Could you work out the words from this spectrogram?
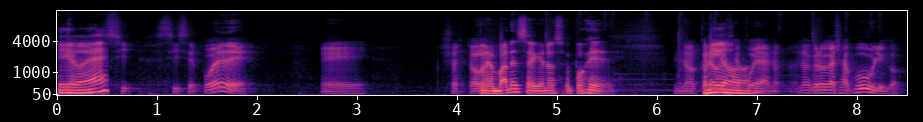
Digo, ¿eh? Si, si se puede, eh, yo estoy. Me parece que no se puede. No creo Amigo. que se pueda, no, no creo que haya público.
